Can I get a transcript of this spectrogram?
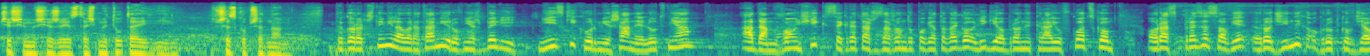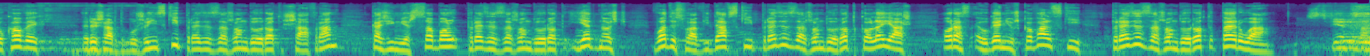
Cieszymy się, że jesteśmy tutaj i wszystko przed nami. Tegorocznymi laureatami również byli Miejski Chór Mieszany Lutnia, Adam Wąsik, sekretarz Zarządu Powiatowego Ligi Obrony Kraju w Kłodzku oraz prezesowie rodzinnych ogródków działkowych. Ryszard Burzyński, prezes zarządu ROT Szafran, Kazimierz Sobol, prezes zarządu ROT Jedność, Władysław Widawski, prezes zarządu ROT Kolejarz oraz Eugeniusz Kowalski, prezes zarządu ROT Perła. Stwierdzam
